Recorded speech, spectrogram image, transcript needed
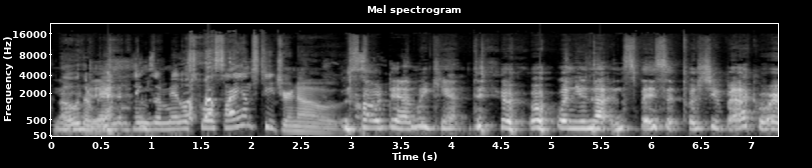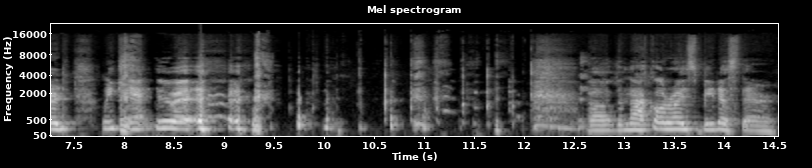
No, oh, the Dan. random things a middle school science teacher knows. No, Dan, we can't do when you nut in space. It push you backward. We can't do it. oh, the McElroys beat us there.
